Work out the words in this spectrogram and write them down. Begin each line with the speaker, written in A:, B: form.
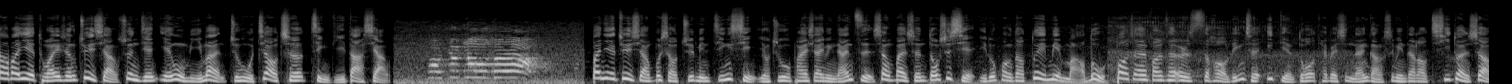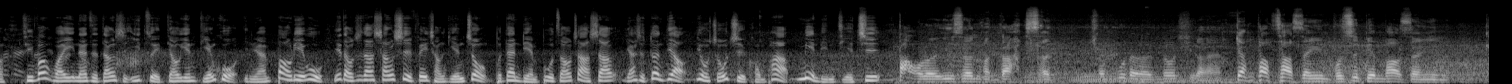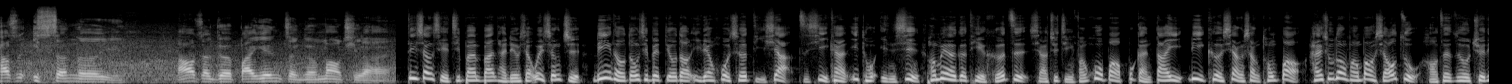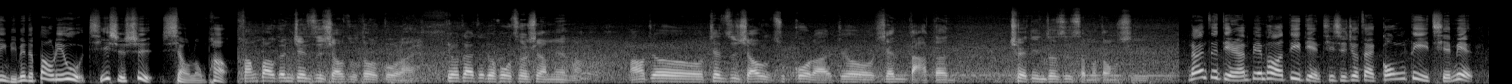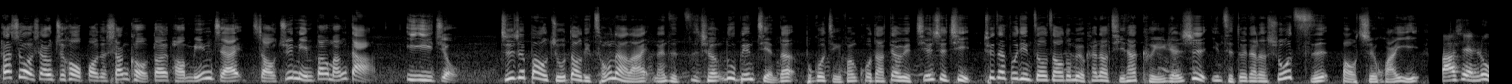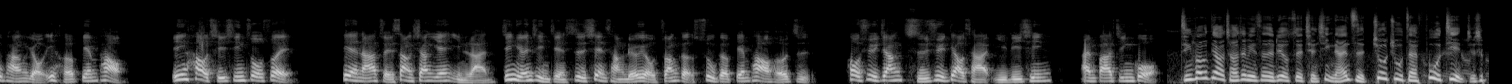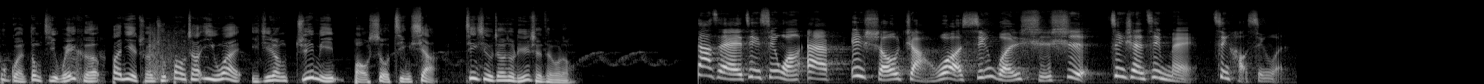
A: 大半夜突然一声巨响，瞬间烟雾弥漫，救护轿车警笛大响。半夜巨响，不少居民惊醒。有住户拍下一名男子上半身都是血，一路晃到对面马路。爆炸案发生在二十四号凌晨一点多，台北市南港市民大道七段上。警方怀疑男子当时以嘴叼烟点火，引燃爆裂物，也导致他伤势非常严重，不但脸部遭炸伤，牙齿断掉，右手指恐怕面临截肢。
B: 爆了一声很大声，全部的人都起来。像爆炸声音不是鞭炮声音，它是一声而已。然后整个白烟整个冒起来，
A: 地上血迹斑斑，还留下卫生纸。另一头东西被丢到一辆货车底下，仔细一看，一坨引信，旁边有个铁盒子。辖区警方获报不敢大意，立刻向上通报，还出动防爆小组。好在最后确定里面的爆裂物其实是小龙炮。
B: 防爆跟监视小组都有过来，丢在这个货车下面了。然后就监视小组出过来，就先打灯，确定这是什么东西。
A: 男子点燃鞭炮的地点其实就在工地前面。他受了伤之后，抱着伤口到一旁民宅找居民帮忙打一一九。至于这爆竹到底从哪来？男子自称路边捡的。不过警方扩大调阅监视器，却在附近周遭都没有看到其他可疑人士，因此对他的说辞保持怀疑。
C: 发现路旁有一盒鞭炮，因好奇心作祟，便拿嘴上香烟引燃。经远景检视，现场留有装个数个鞭炮盒子。后续将持续调查，以厘清。案发经过，
A: 警方调查这名三十六岁陈姓男子就住在附近，只是不管动机为何，半夜传出爆炸意外，以及让居民饱受惊吓。进新闻教授李日成采访喽。
D: 下载静新闻 App，一手掌握新闻时事，尽善尽美，尽好新闻。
